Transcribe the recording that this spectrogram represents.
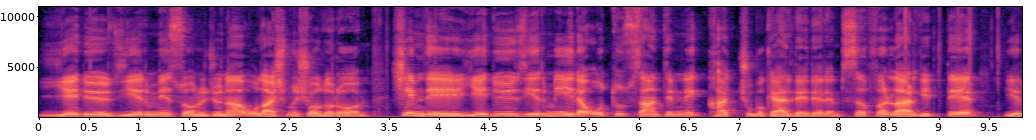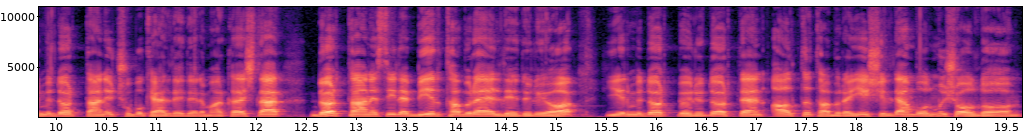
720 sonucuna ulaşmış olurum. Şimdi 720 ile 30 santimlik kaç çubuk elde ederim? Sıfırlar gitti. 24 tane çubuk elde ederim arkadaşlar. 4 tanesiyle 1 tabure elde ediliyor. 24 bölü 4'ten 6 tabure yeşilden bulmuş oldum.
